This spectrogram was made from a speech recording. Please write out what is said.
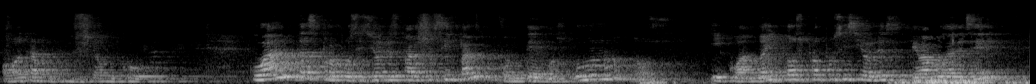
Otra proposición Q. ¿Cuántas proposiciones participan? Contemos 1, 2. Y cuando hay dos proposiciones, ¿qué vamos a decir?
